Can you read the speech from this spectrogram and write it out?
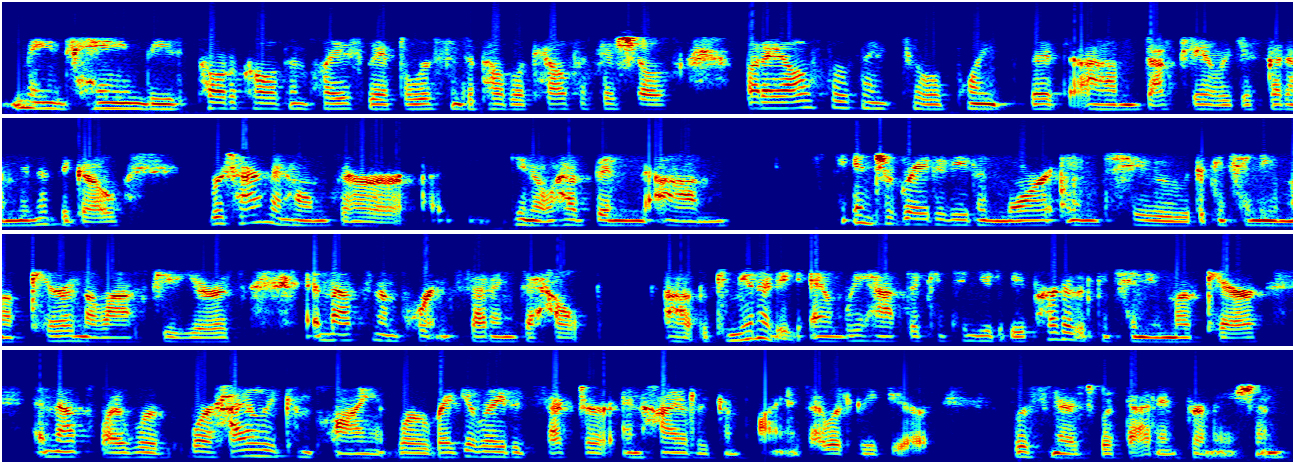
maintain these protocols in place. We have to listen to public health officials. But I also think, to a point that um, Dr. Daly just said a minute ago, retirement homes are, you know, have been um, integrated even more into the continuum of care in the last few years, and that's an important setting to help uh, the community, and we have to continue to be part of the continuum of care, and that's why we're we're highly compliant. We're a regulated sector and highly compliant. I would leave your listeners with that information.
